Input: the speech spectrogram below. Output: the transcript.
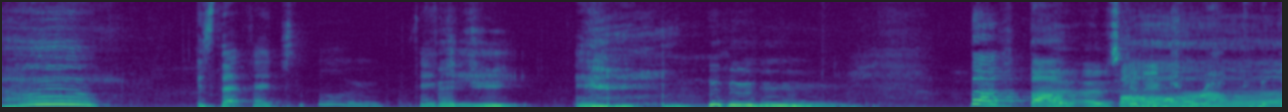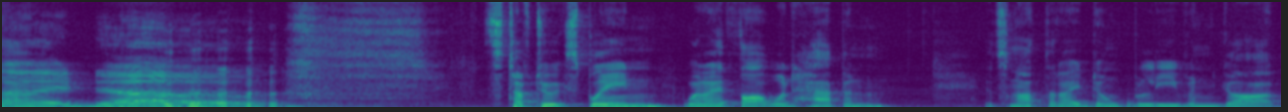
Is that vegetable or veggie? Veggie? I, I was going to interrupt with that. I know. It's tough to explain what I thought would happen. It's not that I don't believe in God,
